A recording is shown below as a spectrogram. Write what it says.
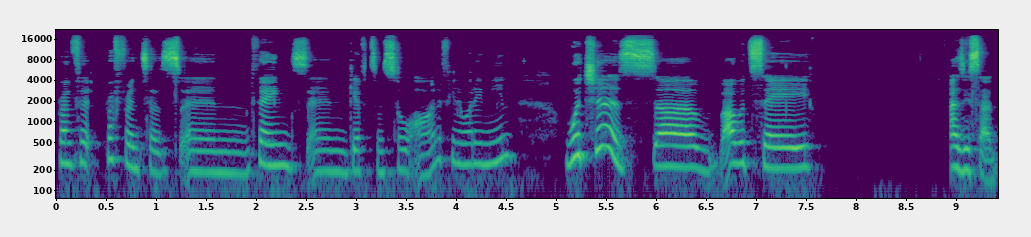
preferences and things and gifts and so on, if you know what I mean. Which is, uh, I would say, as you said,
